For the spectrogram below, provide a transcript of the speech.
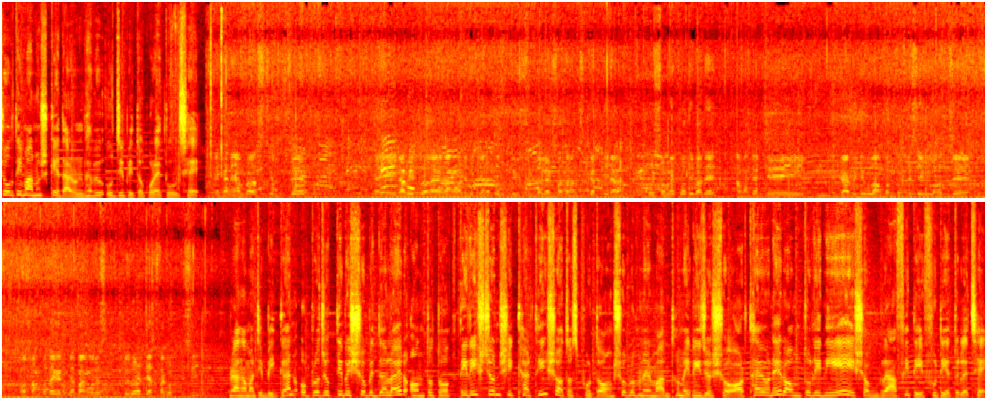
চলতি মানুষকে দারুণভাবে উজ্জীবিত করে তুলছে। এখানে আমরা এই রাবি রাঙামাটি বিজ্ঞান প্রযুক্তি বিশ্ববিদ্যালয়ের সাধারণ শিক্ষার্থীরা বৈষম্যের প্রতিবাদে আমাদের যে গ্রাভিটিগুলো অঙ্কন করতেছি এগুলো হচ্ছে অসাম্প্রদায়িক একটা বাংলাদেশ। তুলে চেষ্টা করতেছি। রাঙামাটি বিজ্ঞান ও প্রযুক্তি বিশ্ববিদ্যালয়ের অন্তত তিরিশ জন শিক্ষার্থী স্বতঃস্ফূর্ত অংশগ্রহণের মাধ্যমে নিজস্ব অর্থায়নে রং তুলি নিয়ে এসব গ্রাফিতি ফুটিয়ে তুলেছে।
